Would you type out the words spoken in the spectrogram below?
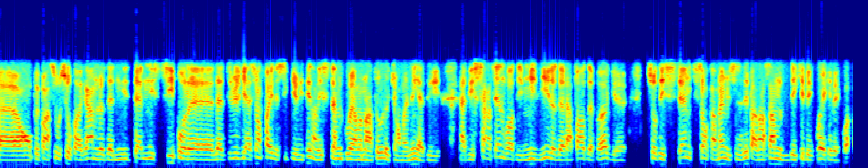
on peut penser aussi au programme d'amnistie pour la divulgation de failles de sécurité dans les systèmes gouvernementaux là, qui ont mené à des à des centaines voire des milliers de rapports de bugs sur des systèmes qui sont quand même utilisés par l'ensemble des Québécois et Québécois.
